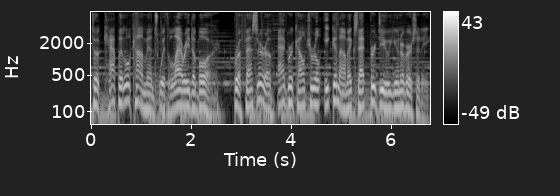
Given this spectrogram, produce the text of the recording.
to Capital Comments with Larry DeBoer, Professor of Agricultural Economics at Purdue University.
